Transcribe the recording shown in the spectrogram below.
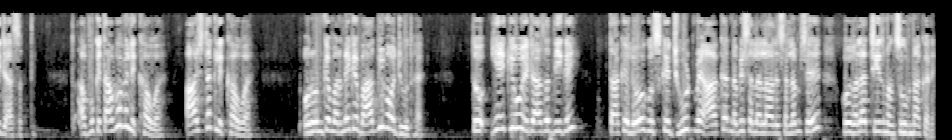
لی جا سکتی تو اب وہ کتابوں میں لکھا ہوا ہے آج تک لکھا ہوا ہے اور ان کے مرنے کے بعد بھی موجود ہے تو یہ کیوں اجازت دی گئی تاکہ لوگ اس کے جھوٹ میں آ کر نبی صلی اللہ علیہ وسلم سے کوئی غلط چیز منسوب نہ کرے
